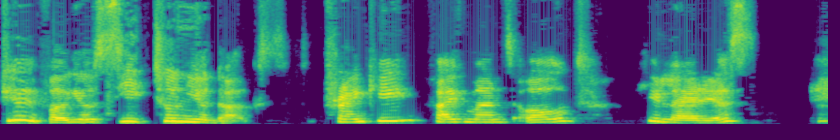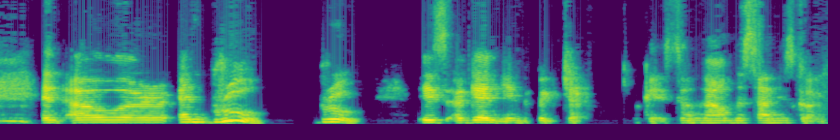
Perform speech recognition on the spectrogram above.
beautiful. You'll see two new dogs. Frankie, five months old, hilarious. And our, and Brew, Brew is again in the picture. Okay, so now the sun is gone.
